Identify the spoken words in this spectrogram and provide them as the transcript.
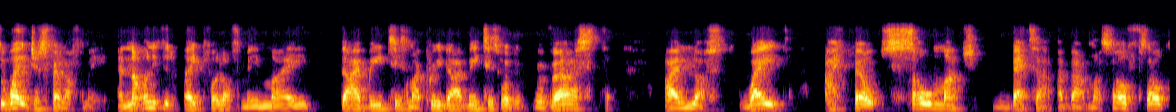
the weight just fell off me. And not only did the weight fall off me, my diabetes, my pre-diabetes was reversed. I lost weight. I felt so much better about myself. So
